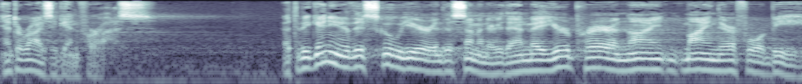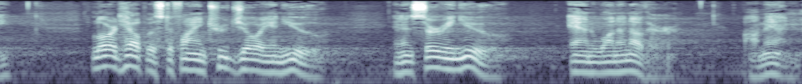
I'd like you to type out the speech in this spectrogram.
and to rise again for us. At the beginning of this school year in this seminary, then, may your prayer and mine therefore be Lord, help us to find true joy in you and in serving you and one another. Amen.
